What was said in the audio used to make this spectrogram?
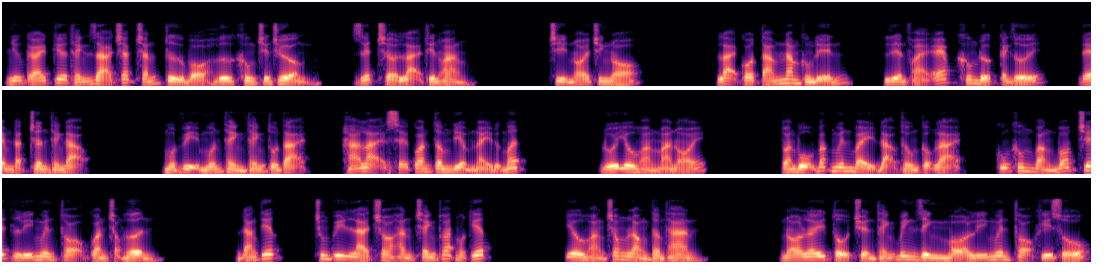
những cái kia thánh giả chắc chắn từ bỏ hư không chiến trường, giết trở lại thiên hoàng chỉ nói chính nó, lại có tám năm không đến, liền phải ép không được cảnh giới, đem đặt chân thánh đạo. Một vị muốn thành thánh tồn tại, há lại sẽ quan tâm điểm này được mất đối yêu hoàng mà nói, toàn bộ bắc nguyên bảy đạo thống cộng lại, cũng không bằng bóp chết lý nguyên thọ quan trọng hơn. Đáng tiếc, trung quy là cho hắn tranh thoát một kiếp. Yêu hoàng trong lòng thầm than. Nó lấy tổ truyền thánh binh dình mò lý nguyên thọ khí số,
